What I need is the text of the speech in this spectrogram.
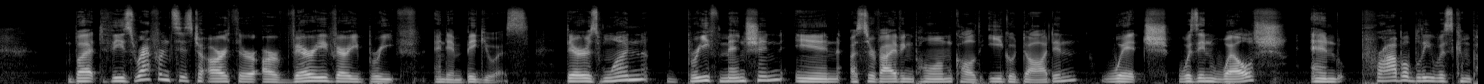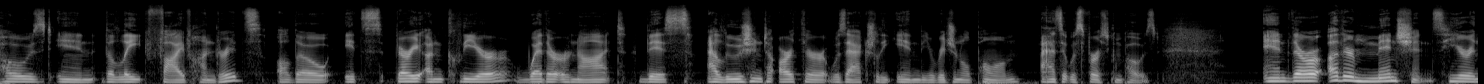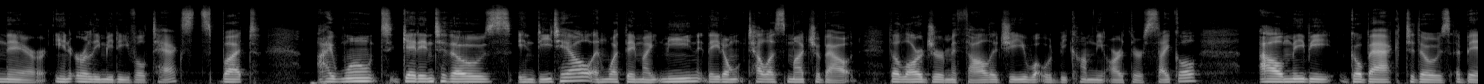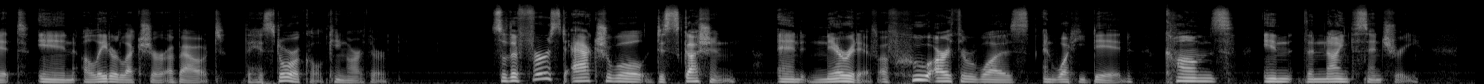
But these references to Arthur are very, very brief and ambiguous. There is one brief mention in a surviving poem called Y Gododdin, which was in Welsh and probably was composed in the late 500s, although it's very unclear whether or not this allusion to Arthur was actually in the original poem as it was first composed. And there are other mentions here and there in early medieval texts, but I won't get into those in detail and what they might mean. They don't tell us much about the larger mythology, what would become the Arthur cycle. I'll maybe go back to those a bit in a later lecture about the historical King Arthur. So, the first actual discussion and narrative of who Arthur was and what he did comes in the ninth century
